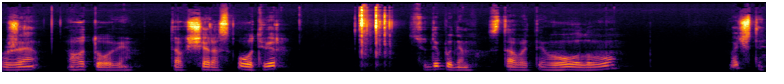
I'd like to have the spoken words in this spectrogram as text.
вже готові. Так, ще раз отвір. Сюди будемо ставити голову. Бачите?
